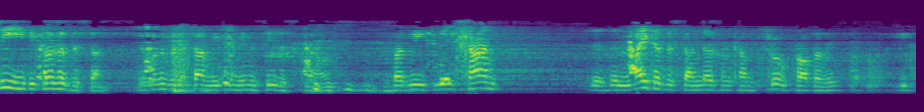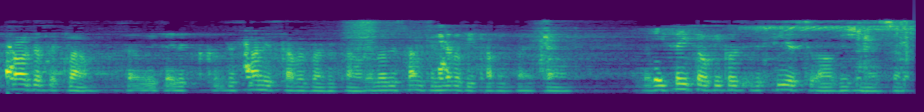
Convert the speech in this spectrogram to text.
see because of the sun. If it wasn't for the sun, we couldn't even see the cloud. But we, we can't, the, the light of the sun doesn't come through properly because of the cloud. So we say that the sun is covered by the cloud, although the sun can never be covered by a cloud. We say so because it appears to our vision as such.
